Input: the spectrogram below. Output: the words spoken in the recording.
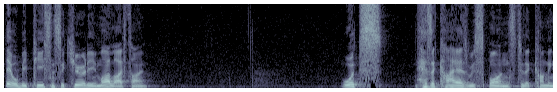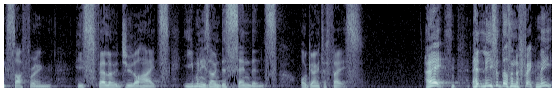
there will be peace and security in my lifetime. What's Hezekiah's response to the coming suffering his fellow Judahites, even his own descendants, are going to face? Hey, at least it doesn't affect me.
